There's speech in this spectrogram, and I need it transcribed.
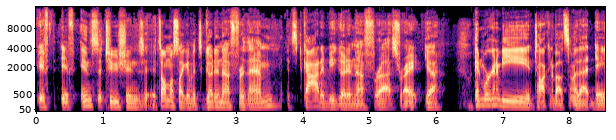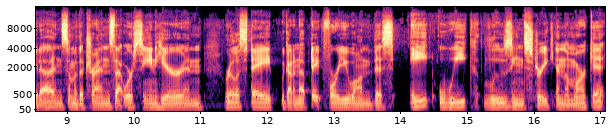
if if institutions, it's almost like if it's good enough for them, it's got to be good enough for us, right? yeah and we're going to be talking about some of that data and some of the trends that we're seeing here in real estate. We got an update for you on this eight week losing streak in the market.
